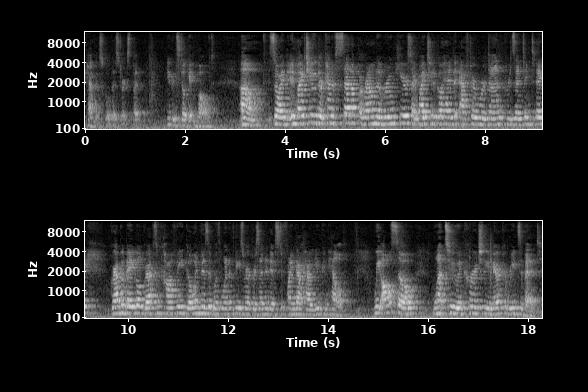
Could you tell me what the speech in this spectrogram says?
Catholic school districts, but you can still get involved. Um, so I invite you, they're kind of set up around the room here, so I invite you to go ahead after we're done presenting today, grab a bagel, grab some coffee, go and visit with one of these representatives to find out how you can help. We also want to encourage the America Reads event,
